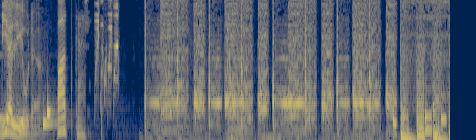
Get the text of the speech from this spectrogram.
Via lliure. Podcast. Ja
